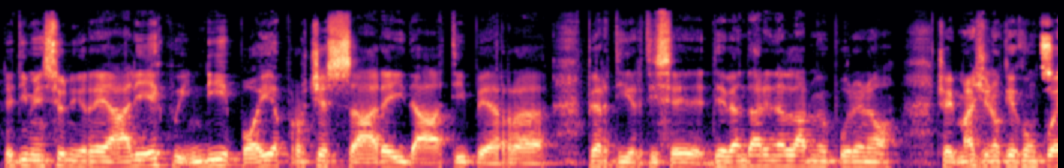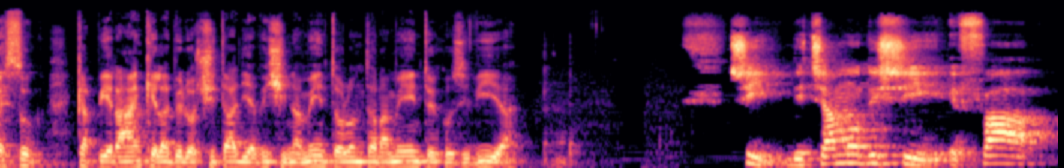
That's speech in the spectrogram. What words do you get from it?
le dimensioni reali e quindi poi a processare i dati per, per dirti se deve andare in allarme oppure no. Cioè immagino che con questo capirà anche la velocità di avvicinamento, allontanamento e così via. Sì, diciamo di sì, e fa,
